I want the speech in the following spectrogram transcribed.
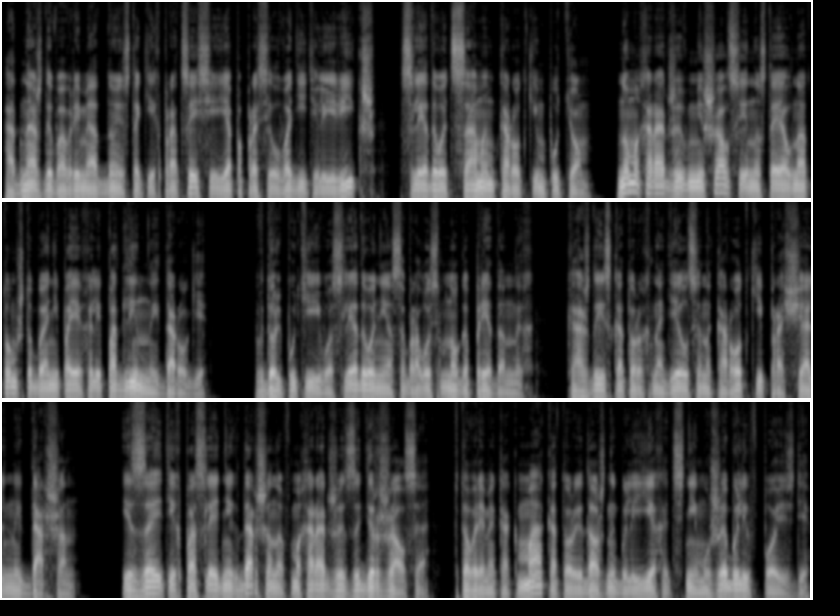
Однажды во время одной из таких процессий я попросил водителей рикш следовать самым коротким путем. Но Махараджи вмешался и настоял на том, чтобы они поехали по длинной дороге. Вдоль пути его следования собралось много преданных, каждый из которых надеялся на короткий прощальный даршан. Из-за этих последних даршанов Махараджи задержался, в то время как ма, которые должны были ехать с ним, уже были в поезде.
